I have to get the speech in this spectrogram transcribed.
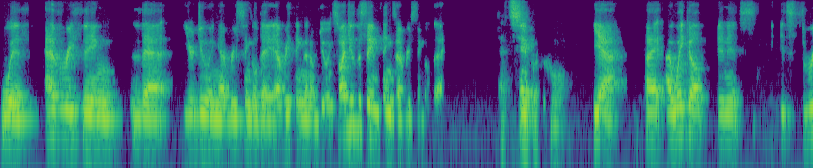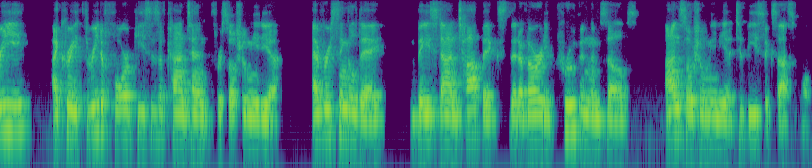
with everything that you're doing every single day, everything that I'm doing. So I do the same things every single day. That's super cool. Yeah. I, I wake up and it's it's three I create three to four pieces of content for social media every single day based on topics that have already proven themselves on social media to be successful.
